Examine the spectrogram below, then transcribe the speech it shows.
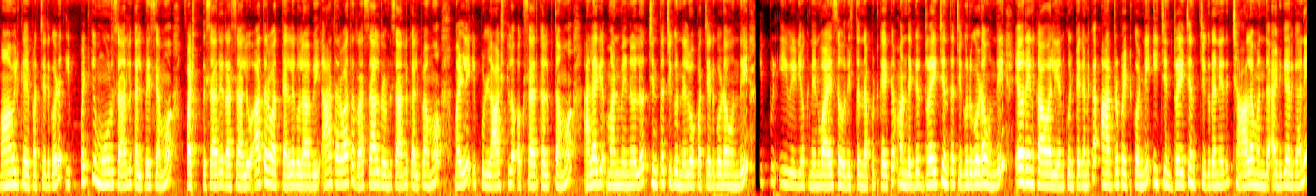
మామిడికాయ పచ్చడి కూడా ఇప్పటికీ మూడు సార్లు కలిపేసాము ఫస్ట్ సారి రసాలు ఆ తర్వాత తెల్ల గులాబీ ఆ తర్వాత రసాలు రెండు సార్లు కలిపాము. మళ్ళీ ఇప్పుడు లాస్ట్లో ఒకసారి కలుపుతాము. అలాగే మన మెనూలో చింత చిగురు నిల్వ పచ్చడి కూడా ఉంది. ఇప్పుడు ఈ వీడియోకి నేను వాయిస్ ఓవర్ ఇస్తున్నప్పటికైతే మన దగ్గర డ్రై చింత చిగురు కూడా ఉంది. ఎవరైనా కావాలి అనుకుంటే కనుక ఆర్డర్ పెట్టుకోండి. ఈ చి డ్రై చింత చిగురు అనేది చాలా మంది అడిగారు కానీ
